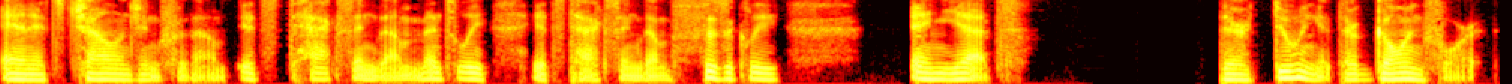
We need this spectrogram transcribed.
and it's challenging for them. It's taxing them mentally, it's taxing them physically, and yet they're doing it. They're going for it.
